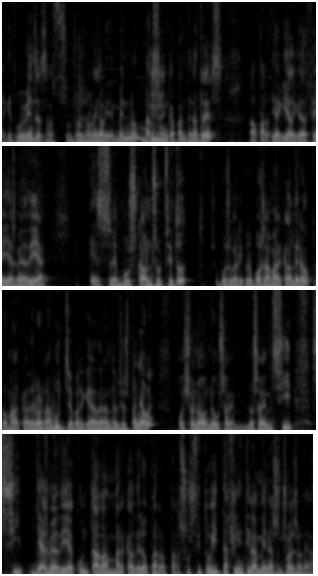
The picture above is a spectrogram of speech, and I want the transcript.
aquests moviments és Sonsoles Ònega, evidentment, no? Marxant cap a Antena 3. A partir d'aquí el que ha de fer ja és mediodía és buscar un substitut, suposo que li proposa a Marc Calderó, però Marc Calderó rebutja perquè ha d'anar en televisió espanyola, o això no, no ho sabem. No sabem si, si ja és meu dia comptava amb Marc Calderó per, per substituir definitivament a Sonsoles Onega.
